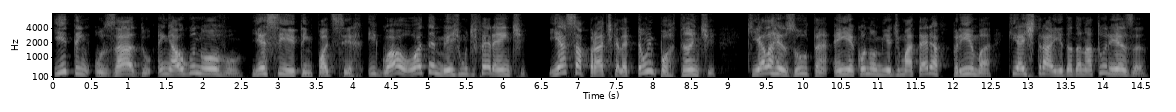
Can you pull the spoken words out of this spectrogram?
item usado em algo novo. E esse item pode ser igual ou até mesmo diferente. E essa prática é tão importante que ela resulta em economia de matéria-prima que é extraída da natureza.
